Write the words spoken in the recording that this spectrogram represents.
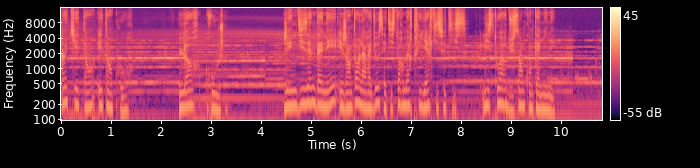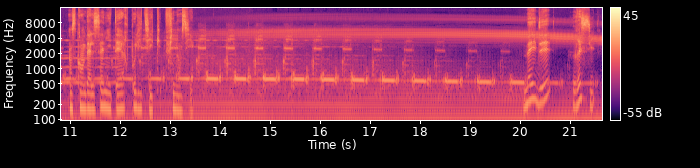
inquiétant est en cours. L'or rouge. J'ai une dizaine d'années et j'entends à la radio cette histoire meurtrière qui se tisse. L'histoire du sang contaminé. Un scandale sanitaire, politique, financier. Mayday, récit.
